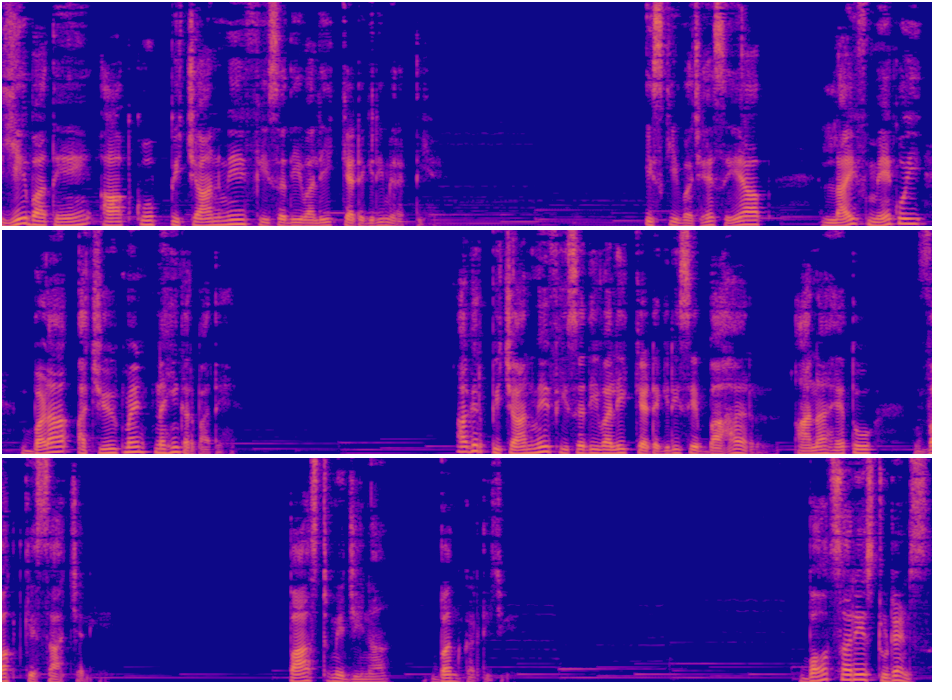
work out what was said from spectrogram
ये बातें आपको पिचानवे फ़ीसदी वाली कैटेगरी में रखती है। इसकी वजह से आप लाइफ में कोई बड़ा अचीवमेंट नहीं कर पाते हैं। अगर पिचानवे फ़ीसदी वाली कैटेगरी से बाहर आना है तो वक्त के साथ चलिए। पास्ट में जीना बंद कर दीजिए। बहुत सारे स्टूडेंट्स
